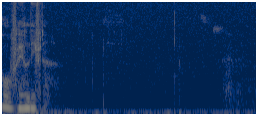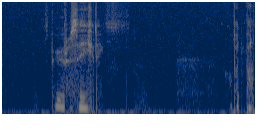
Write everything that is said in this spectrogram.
Zoveel liefde. Pure zegening op het pad.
